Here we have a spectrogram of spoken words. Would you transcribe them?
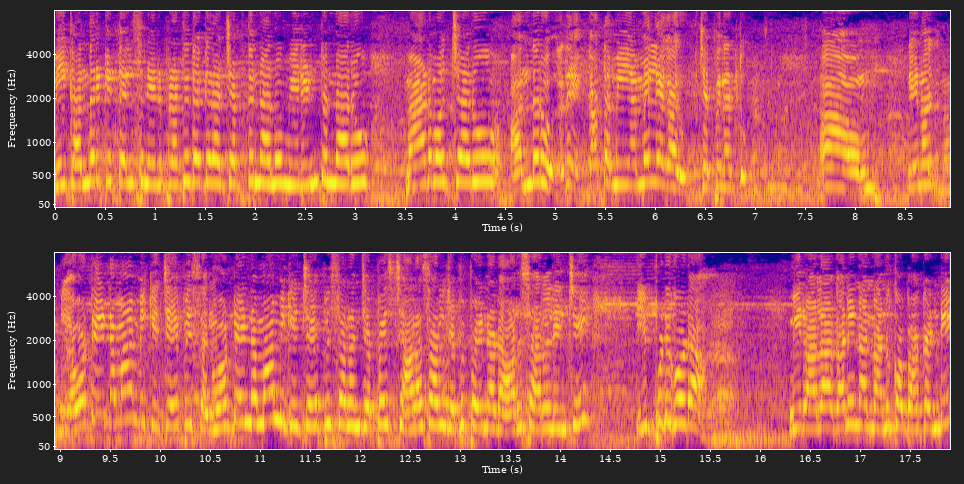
మీకు అందరికీ తెలుసు. నేను ప్రతి దగ్గర చెప్తున్నాను మీరు వింటున్నారు. మేడం వచ్చారు అందరూ అదే గత మీ ఎమ్మెల్యే గారు చెప్పినట్టు. నేను ఓటైండమ్మా మీకు చేపిస్తాను. ఓటైండమ్మా మీకు చేపిస్తానని చెప్పేసి చాలాసార్లు చెప్పిపోయినాడు. ఆరు సార్లు నుంచి ఇప్పుడు కూడా మీరు అలాగని నన్ను అనుకోబాకండి.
